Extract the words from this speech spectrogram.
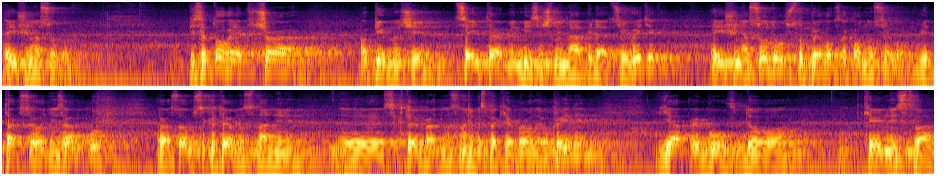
рішення суду. Після того, як вчора опівночі цей термін місячний на апеляцію витік, рішення суду вступило в законну силу. Відтак, сьогодні зранку разом з секретарем, Національної, е, секретарем Ради національної безпеки і оборони України я прибув до керівництва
